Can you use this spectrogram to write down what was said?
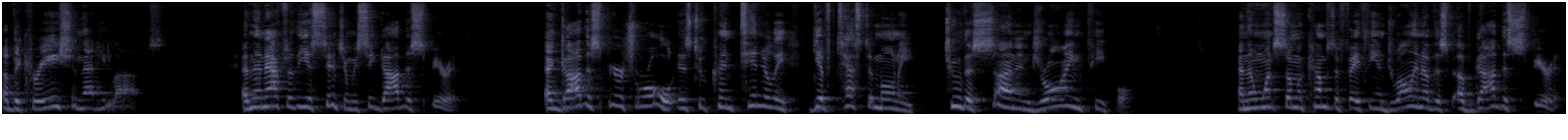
of the creation that he loves. And then after the ascension, we see God the Spirit. And God the Spirit's role is to continually give testimony to the Son and drawing people. And then once someone comes to faith, the indwelling of, this, of God the Spirit.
